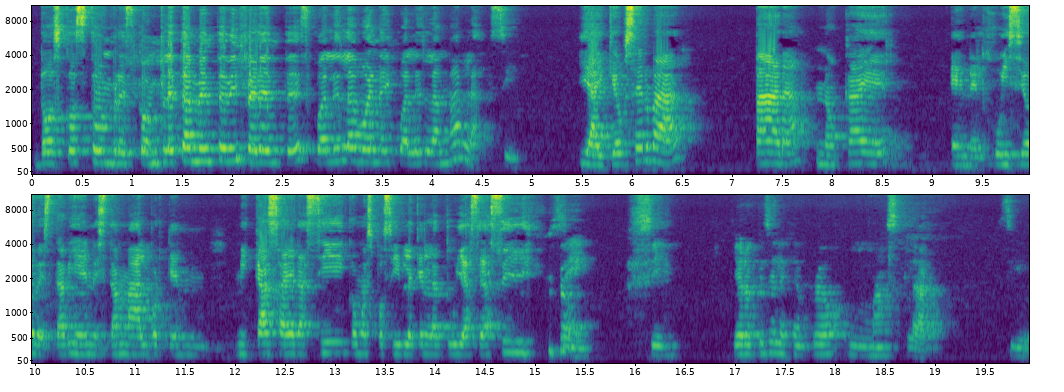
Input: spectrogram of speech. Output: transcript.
Dos costumbres completamente diferentes, cuál es la buena y cuál es la mala. Sí. Y hay que observar para no caer en el juicio de está bien, está mal, porque en mi casa era así, ¿cómo es posible que en la tuya sea así? Sí, sí. Yo creo que es el ejemplo más claro. Sí,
